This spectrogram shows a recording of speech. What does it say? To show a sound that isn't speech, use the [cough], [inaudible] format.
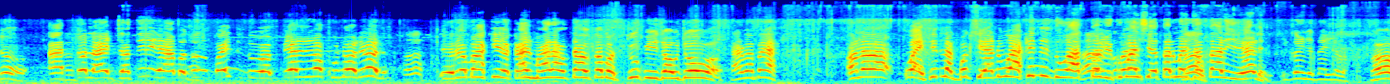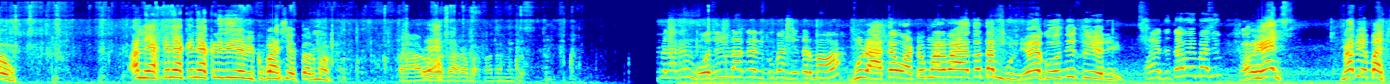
જો આ તો લાઈટ જતી રહી આ બધું પઈ દીધું. પેલો ખૂનો રહ્યો ને એરો એ રહ્યો બાકી. કાલ મારા આવતા આવતા બધું પી જાઉં જો હાર બાપા. અને ઓયથી જ લગભગ શેડું આખી દીધું. આજ તો હા, વિકુભાઈ ખેતરમાં જતા રહી હેડ. ઈ કઈ જતા રહ્યો હવ. આ નેકે નેકે નેકડી જઈએ વિકુભાઈ ખેતરમાં પારો વગારો બાપા તમે તો. પેલા કામ ગોદડું લાગે વિકુપાન ખેતરમાં હો. હું રાતે ઓટો મારવા આવ્યો તો તમે ભૂંડ્યો ગોદી તું એની. હા જતા હોય બાજુ. હવે હેડ. ના બે બાજ.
